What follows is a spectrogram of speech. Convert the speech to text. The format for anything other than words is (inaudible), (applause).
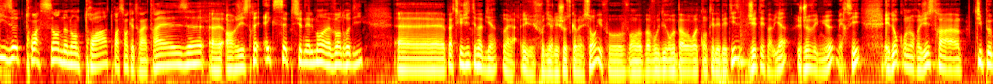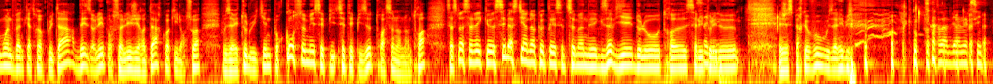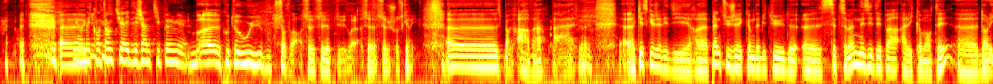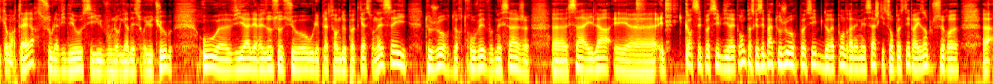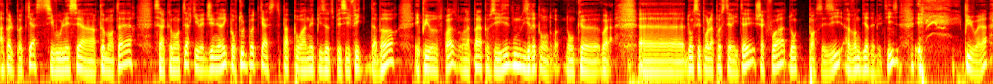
épisode 393, 393, euh, enregistré exceptionnellement un vendredi euh, parce que j'étais pas bien. Voilà, il faut dire les choses comme elles sont. Il faut, on va pas vous, on va pas vous raconter des bêtises. J'étais pas bien, je vais mieux, merci. Et donc on enregistre un petit peu moins de 24 heures plus tard. Désolé pour ce léger retard, quoi qu'il en soit. Vous avez tout le week-end pour consommer cet épisode 393. Ça se passe avec euh, Sébastien d'un côté cette semaine et Xavier de l'autre. Salut, Salut, tous les deux. J'espère que vous, vous allez bien. (laughs) Ça va bien, merci. (laughs) Euh, Et on est content que tu ailles déjà un petit peu mieux. Bah, écoute, oui, ça va. C'est voilà, c'est la seule chose qui arrive. Euh, c'est pas grave, hein. Bah, euh, Qu'est-ce que j'allais dire? Euh, Plein de sujets, comme d'habitude, cette semaine. N'hésitez pas à les commenter dans les commentaires, sous la vidéo si vous nous regardez sur YouTube, ou via les réseaux sociaux ou les plateformes de podcast. On essaye toujours de retrouver vos messages, ça et là, et, et quand c'est possible d'y répondre, parce que c'est pas toujours possible de répondre à des messages qui sont postés, par exemple, sur euh, euh, Apple Podcast, si vous laissez un commentaire, c'est un commentaire qui va être générique pour tout le podcast, pas pour un épisode spécifique d'abord. Et puis, on n'a pas la possibilité de nous y répondre. Donc euh, voilà. donc c'est pour la postérité chaque fois. Donc pensez-y avant de dire des bêtises. (laughs) Et, puis voilà.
